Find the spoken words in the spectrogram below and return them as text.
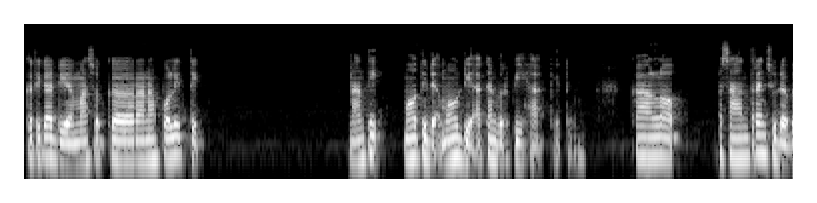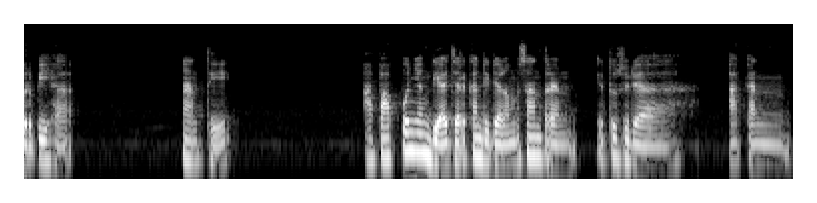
Ketika dia masuk ke ranah politik, nanti mau tidak mau dia akan berpihak gitu. Kalau pesantren sudah berpihak, nanti apa pun yang diajarkan di dalam pesantren itu sudah akan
